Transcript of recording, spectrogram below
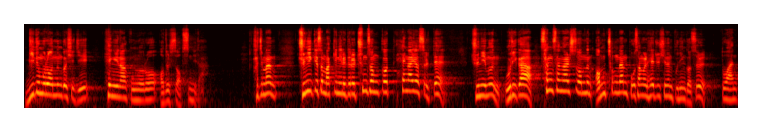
믿음으로 얻는 것이지 행위나 공로로 얻을 수 없습니다. 하지만 주님께서 맡긴 일들을 충성껏 행하였을 때 주님은 우리가 상상할 수 없는 엄청난 보상을 해주시는 분인 것을 또한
